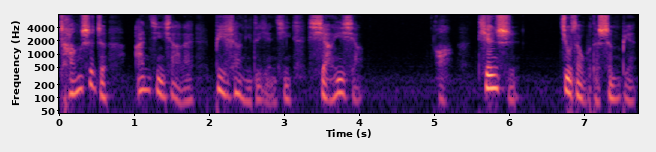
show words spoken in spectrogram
尝试着安静下来。闭上你的眼睛，想一想，啊，天使就在我的身边，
